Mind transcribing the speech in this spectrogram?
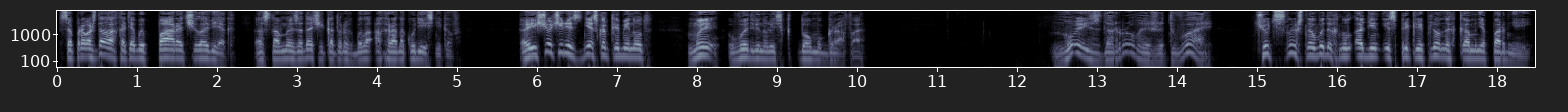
сопровождала хотя бы пара человек, основной задачей которых была охрана кудесников. А еще через несколько минут мы выдвинулись к дому графа. Ну и здоровая же тварь! Чуть слышно выдохнул один из прикрепленных ко мне парней.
